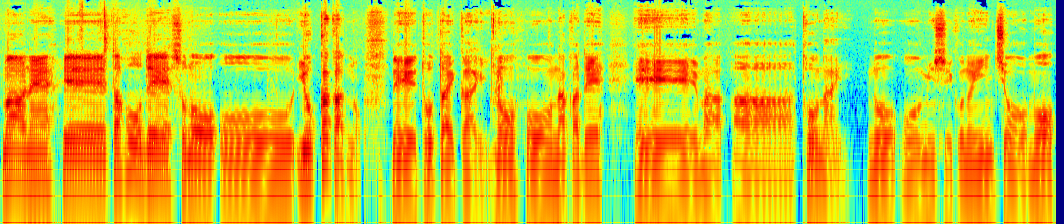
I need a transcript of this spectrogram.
まあね、えー、他方でその4日間の、えー、党大会の、はい中で、えー、まあ、あ党内の民主この委員長も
